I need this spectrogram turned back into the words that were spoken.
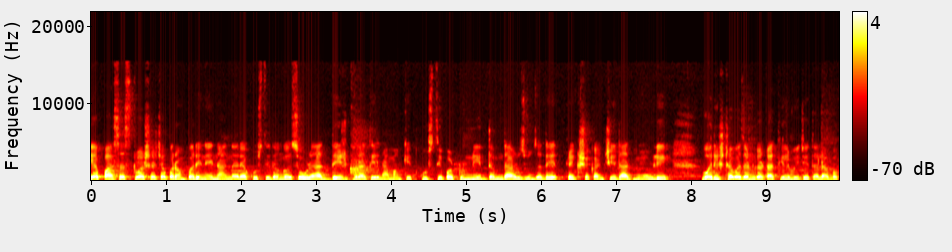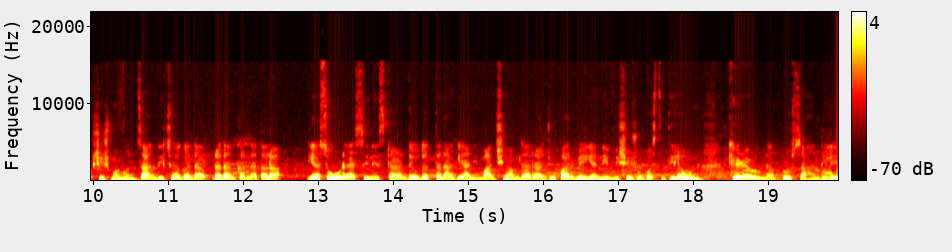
या पासष्ट वर्षाच्या परंपरेने नांदणाऱ्या कुस्ती दंगल सोहळ्यात देशभरातील नामांकित कुस्तीपटूंनी दमदार झुंज देत प्रेक्षकांची दाद मिळवली. वरिष्ठ वजन गटातील विजेत्याला बक्षीस म्हणून चांदीचा गदा प्रदान करण्यात आला. या सोहळ्यास सिनेस्टार देवदत्त नागे आणि माजी आमदार राजू पारवे यांनी विशेष उपस्थिती लावून खेळाडूंना प्रोत्साहन दिले.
